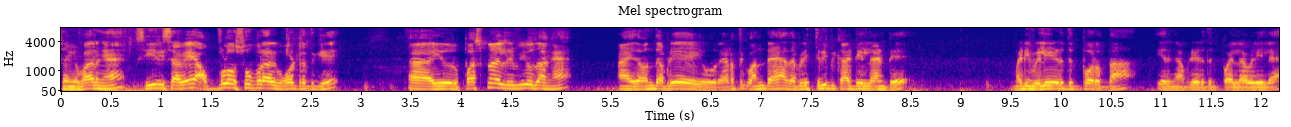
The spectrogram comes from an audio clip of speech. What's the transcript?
ஸோ இங்கே பாருங்கள் சீரியஸாகவே அவ்வளோ சூப்பராக இருக்குது ஓட்டுறதுக்கு. இது ஒரு பர்சனல் ரிவ்யூ தாங்க. நான் இதை வந்து அப்படியே ஒரு இடத்துக்கு வந்தேன். அதை அப்படியே திருப்பி காட்டிடலான்ட்டு. மடி வெளியே எடுத்துகிட்டு போகிறது தான் இருங்க அப்படியே எடுத்துகிட்டு போயிடலாம் வெளியில்.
